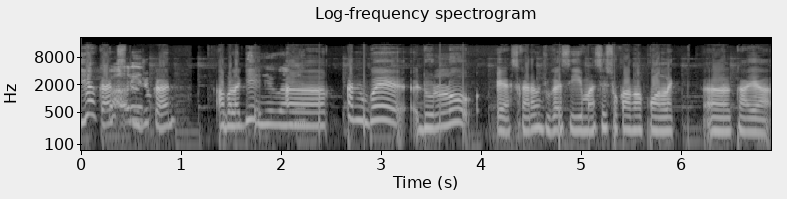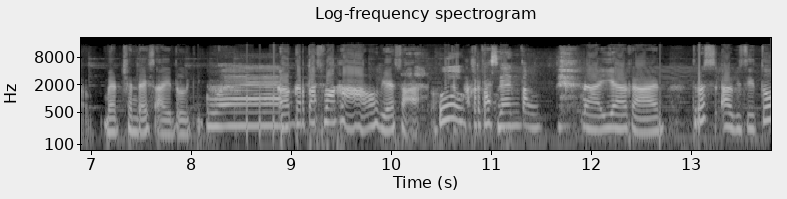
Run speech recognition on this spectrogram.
Iya kan? Setuju kan? Apalagi eh, kan gue dulu ya sekarang juga sih masih suka nge-collect eh, kayak merchandise idol gitu. Wah. Eh, kertas mahal biasa. Uh, kertas ganteng. Nah iya kan. Terus abis itu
